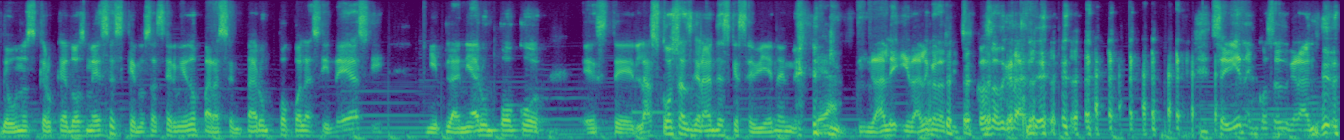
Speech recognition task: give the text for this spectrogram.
de unos creo que dos meses, que nos ha servido para sentar un poco las ideas y, y planear un poco este, las cosas grandes que se vienen. Yeah. y, dale, y dale con las cosas grandes. se vienen cosas grandes.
